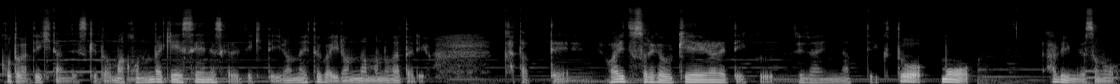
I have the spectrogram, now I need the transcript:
ことができたんですけど、まあ、こんだけ SNS が出てきていろんな人がいろんな物語を語って割とそれが受け入れられていく時代になっていくともうある意味でその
